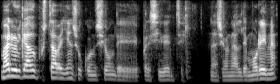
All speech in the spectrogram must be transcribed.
Mario Elgado pues, estaba ya en su condición de presidente nacional de Morena,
